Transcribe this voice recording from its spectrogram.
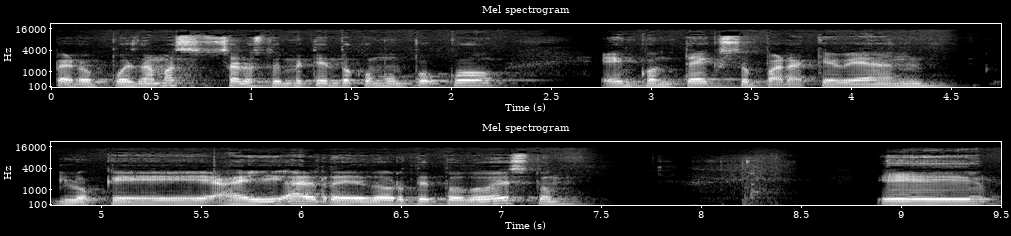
Pero pues nada más se lo estoy metiendo como un poco en contexto para que vean lo que hay alrededor de todo esto. Eh,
